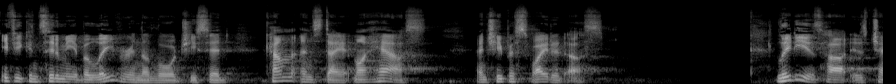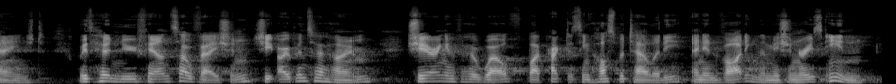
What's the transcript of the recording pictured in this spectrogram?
If you consider me a believer in the Lord, she said, come and stay at my house. And she persuaded us. Lydia's heart is changed. With her newfound salvation, she opens her home, sharing of her wealth by practicing hospitality and inviting the missionaries in.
